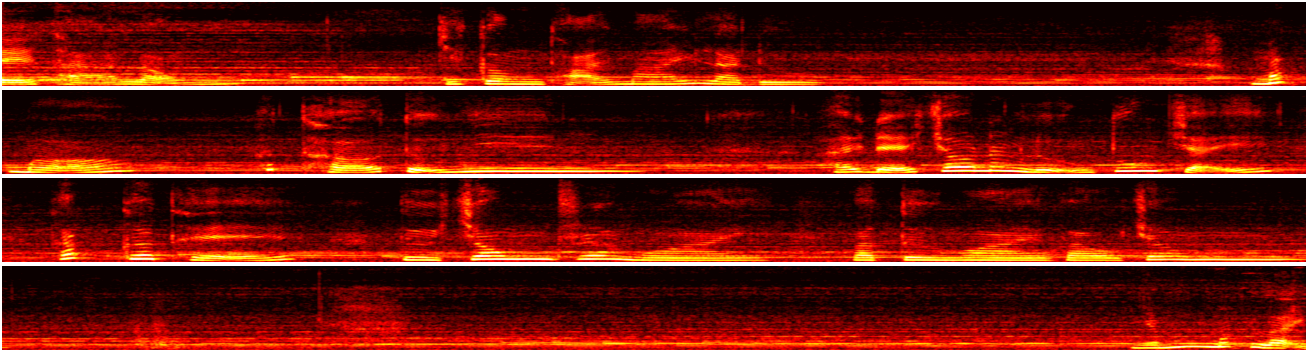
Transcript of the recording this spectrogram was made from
thể thả lỏng, Chỉ cần thoải mái là được. Mắt mở, Hít thở tự nhiên. Hãy để cho năng lượng tuôn chảy khắp cơ thể, Từ trong ra ngoài Và từ ngoài vào trong. Nhắm mắt lại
